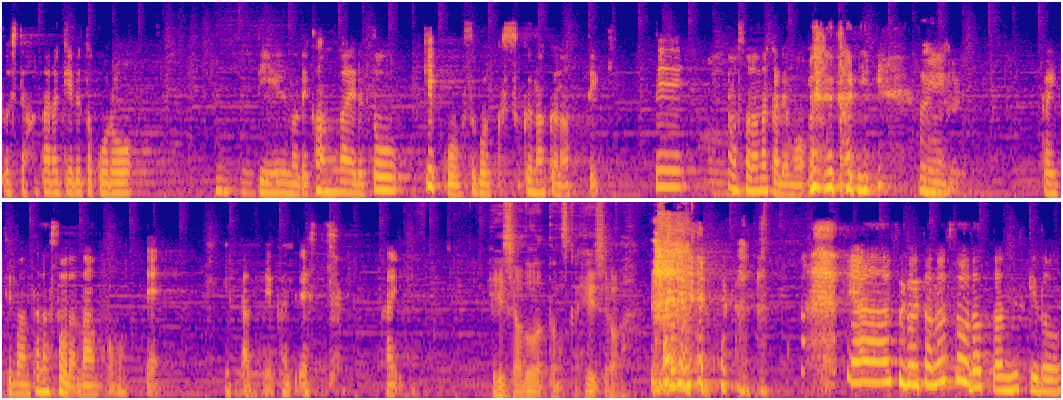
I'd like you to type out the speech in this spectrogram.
として働けるところっていうので考えると、結構すごく少なくなってきて、でもその中でもメルカリが一番楽しそうだなと思って行ったっていう感じです。はい。弊社はどうだったんですか？弊社は。いやー、すごい楽しそうだったんですけど、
